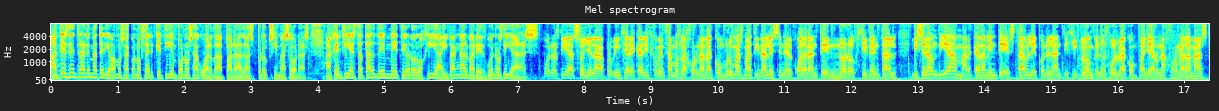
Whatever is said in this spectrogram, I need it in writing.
Antes de entrar en materia, vamos a conocer qué tiempo nos aguarda para las próximas horas. Agencia Estatal de Meteorología, Iván Álvarez, buenos días. Buenos días. Hoy en la provincia de Cádiz comenzamos la jornada con brumas matinales en el cuadrante norte occidental y será un día marcadamente estable con el anticiclón que nos vuelve a acompañar una jornada más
